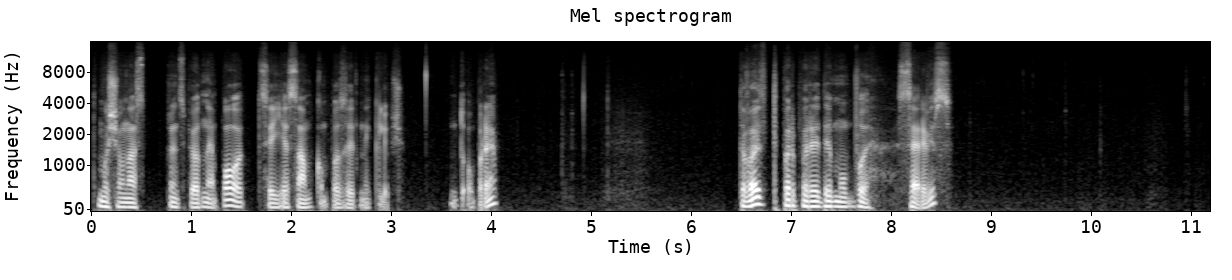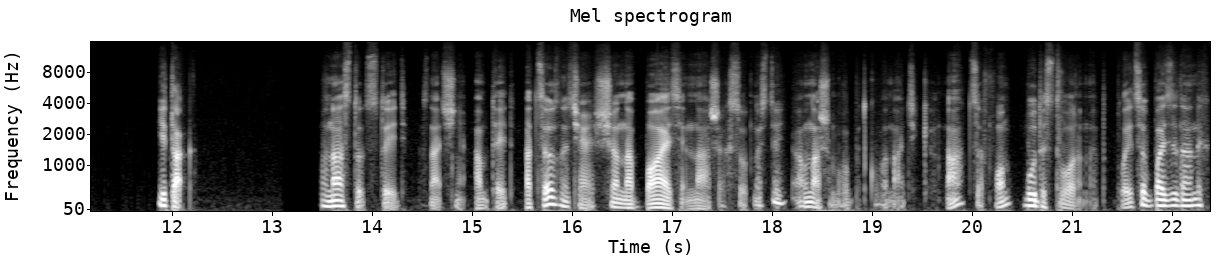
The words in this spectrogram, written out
Тому що у нас, в принципі, одне поле це є сам композитний ключ. Добре. Давайте тепер перейдемо в сервіс. І так, у нас тут стоїть значення update, а це означає, що на базі наших сутностей, а в нашому випадку вона тільки одна, це фон, буде створена таблиця в базі даних,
